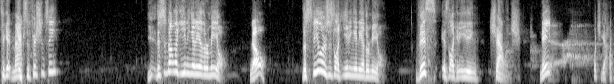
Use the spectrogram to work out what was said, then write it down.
to get max efficiency. You, this is not like eating any other meal. No. The Steelers is like eating any other meal. This is like an eating challenge. Nate, what you got?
